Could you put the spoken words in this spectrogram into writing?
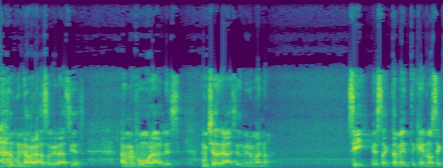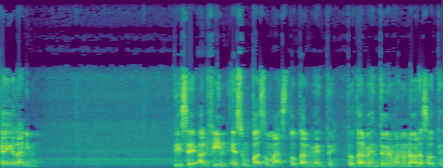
Un abrazo, gracias. Arnulfo Morales, muchas gracias, mi hermano. Sí, exactamente, que no se caiga el ánimo. Dice, al fin es un paso más, totalmente, totalmente, mi hermano, un abrazote.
